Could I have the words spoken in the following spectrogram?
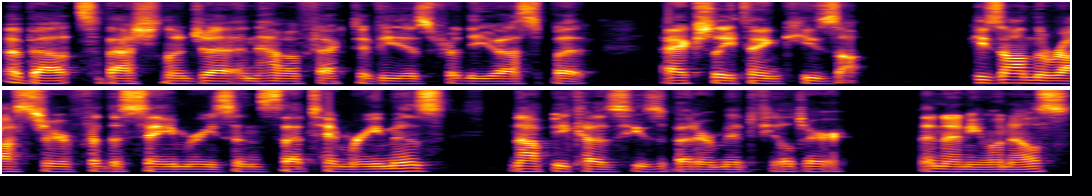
about Sebastian Lletget and how effective he is for the U.S., but I actually think he's he's on the roster for the same reasons that Tim Ream is, not because he's a better midfielder than anyone else,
